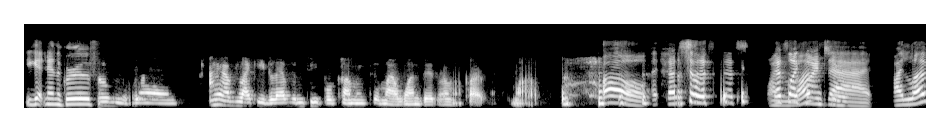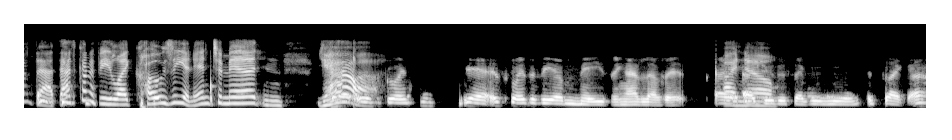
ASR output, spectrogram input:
You getting in the groove? Oh, I have like eleven people coming to my one bedroom apartment tomorrow. oh, that's so that's that's, that's like mine too. That. I love that. That's going to be like cozy and intimate, and yeah, it's going to, yeah, it's going to be amazing. I love it. I, I know. I do this every year. It's like, uh,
